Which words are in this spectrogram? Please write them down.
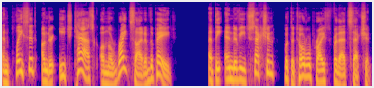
and place it under each task on the right side of the page. At the end of each section, put the total price for that section.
